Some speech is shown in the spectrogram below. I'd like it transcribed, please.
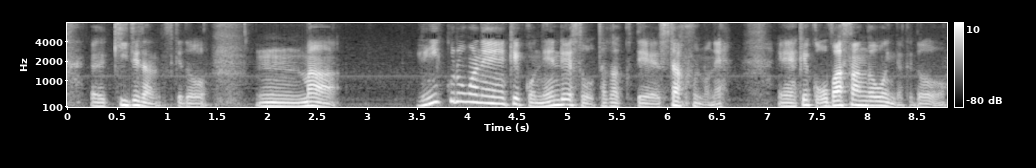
聞いてたんですけど、うん、まあ、ユニクロはね、結構年齢層高くて、スタッフのね、えー結構おばさんが多いんだけど、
